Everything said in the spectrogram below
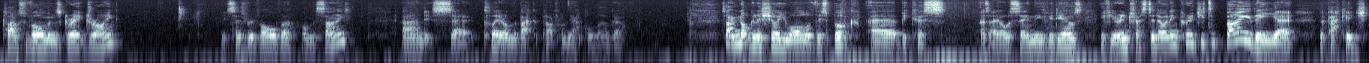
Klaus Voormann's great drawing. It says Revolver on the side and it's uh, clear on the back apart from the Apple logo. So I'm not going to show you all of this book uh, because, as I always say in these videos, if you're interested, I would encourage you to buy the uh, the package.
